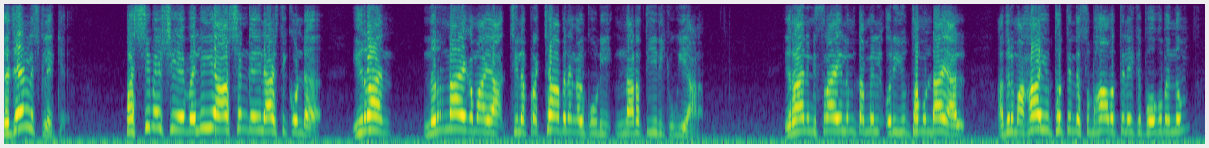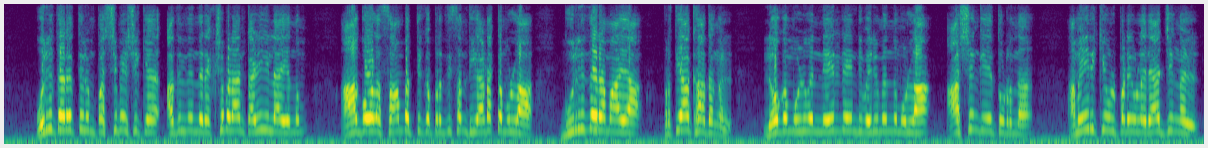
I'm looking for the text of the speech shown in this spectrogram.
The ജേർണലിസ്റ്റിലേക്ക് പശ്ചിമേഷ്യയെ വലിയ ആശങ്കയിലാഴ്ത്തിക്കൊണ്ട് Iran നിർണായകമായ ചില പ്രഖ്യാപനങ്ങൾ കൂടി നടത്തിയിരിക്കുകയാണ്. ഇറാനും ഇസ്രായേലും തമ്മിൽ ഒരു യുദ്ധമുണ്ടായാൽ അതൊരു മഹായുദ്ധത്തിന്റെ സ്വഭാവത്തിലേക്ക് പോകുമെന്നും ഒരു തരത്തിലും പശ്ചിമേഷ്യയ്ക്ക് അതിൽ നിന്ന് രക്ഷപ്പെടാൻ കഴിയില്ല എന്നും ആഗോള സാമ്പത്തിക പ്രതിസന്ധി അടക്കമുള്ള ഗുരുതരമായ പ്രത്യാഘാതങ്ങൾ ലോകം മുഴുവൻ നേരിടേണ്ടി വരുമെന്നുമുള്ള ആശങ്കയെ തുടർന്ന് അമേരിക്ക ഉൾപ്പെടെയുള്ള രാജ്യങ്ങൾ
